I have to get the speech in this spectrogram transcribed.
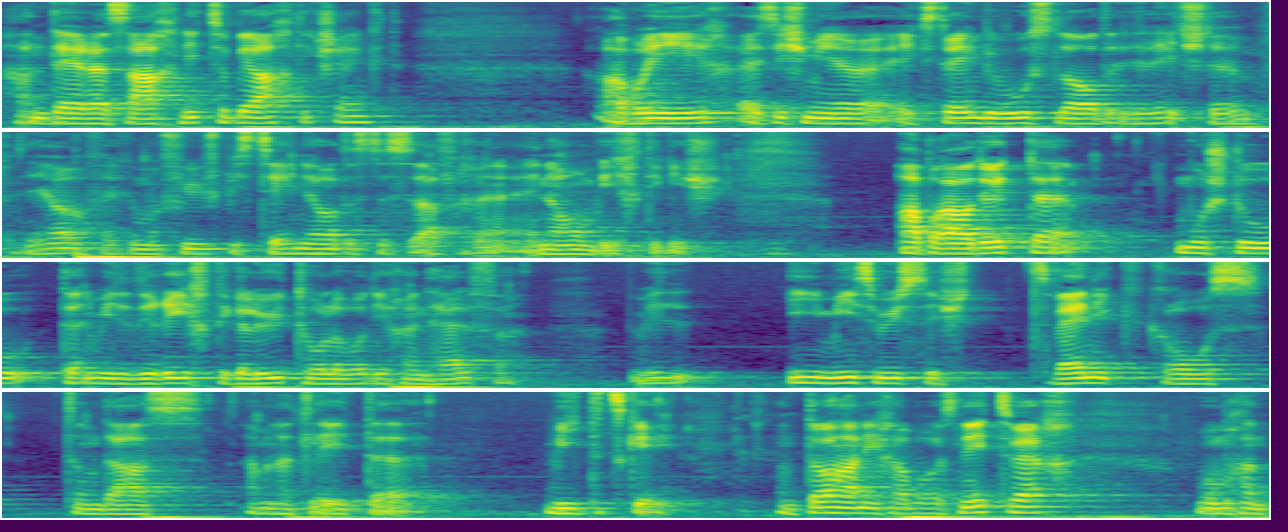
haben dieser Sache nicht so Beachtung geschenkt. Aber ich, es ist mir extrem bewusst geworden in den letzten ja, fünf bis zehn Jahren, dass das einfach enorm wichtig ist. Aber auch dort äh, musst du dann wieder die richtigen Leute holen, die dir helfen können. Weil ich, mein Wissen ist zu wenig groß, um das einem Athleten weiterzugeben. Und da habe ich aber ein Netzwerk, wo man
